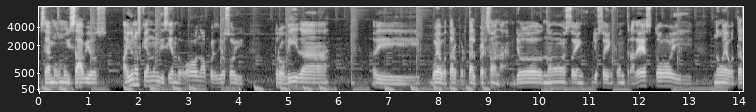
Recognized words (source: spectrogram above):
seamos muy sabios. Hay unos que andan diciendo, oh no, pues yo soy pro vida y voy a votar por tal persona. Yo no estoy en, yo estoy en contra de esto y no voy a votar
